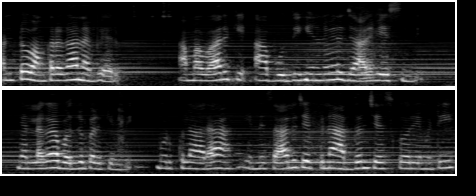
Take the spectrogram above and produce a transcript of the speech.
అంటూ వంకరగా నవ్వారు. అమ్మవారికి ఆ బుద్ధిహీనుల మీద జారి వేసింది. మెల్లగా బదులు పలికింది. మూర్ఖులారా ఎన్నిసార్లు చెప్పినా అర్థం చేసుకోరేమిటి?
